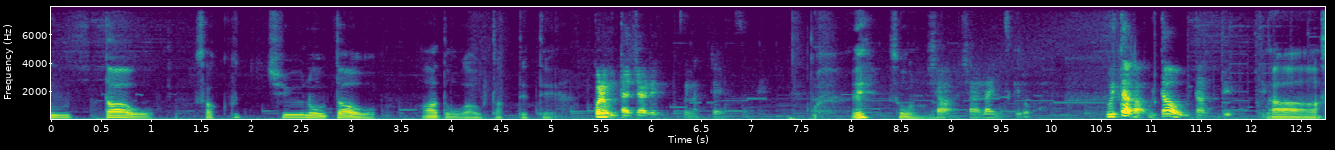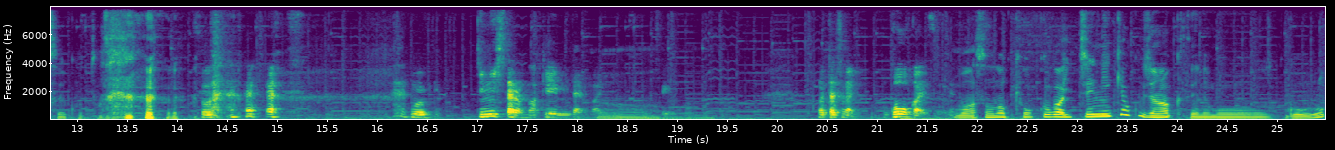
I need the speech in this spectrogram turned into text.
歌を作中の歌をアドが歌ってて。これもダジャレっぽくなったやつえ？そうなの？しゃしゃあないんですけど。歌が歌を歌ってるって。いうああそういうこと。ねそう。もう気にしたら負けみたいな感じなんですけど、まあ、確かに豪華ですよね。まあその曲が12曲じゃなくてねもう56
